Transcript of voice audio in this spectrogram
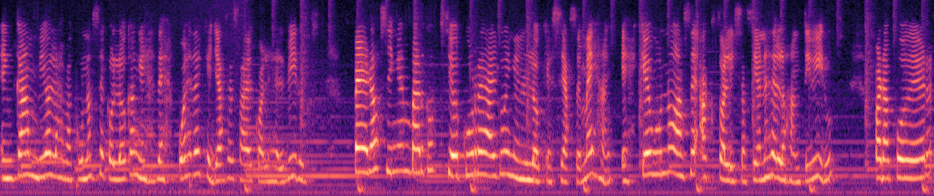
En cambio, las vacunas se colocan es después de que ya se sabe cuál es el virus. Pero, sin embargo, si ocurre algo en lo que se asemejan, es que uno hace actualizaciones de los antivirus para poder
